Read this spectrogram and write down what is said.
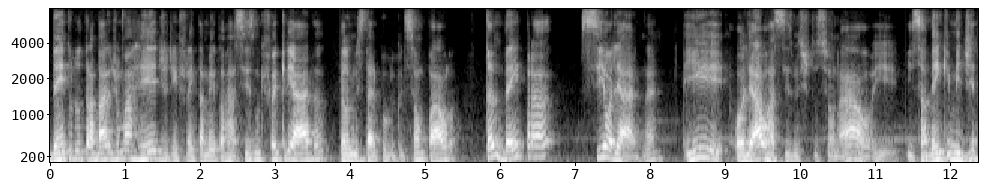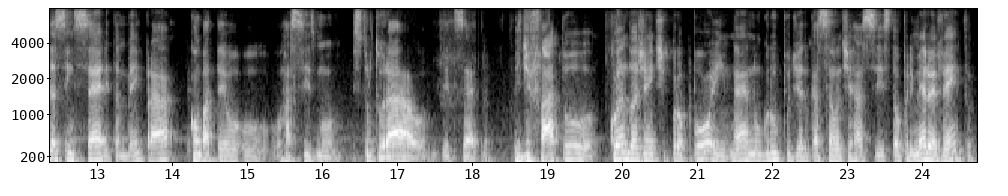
dentro do trabalho de uma rede de enfrentamento ao racismo que foi criada pelo Ministério Público de São Paulo, também para se olhar, né? E olhar o racismo institucional e, e saber em que medida se insere também para combater o, o, o racismo estrutural, etc. E, de fato, quando a gente propõe, né, no grupo de educação antirracista, o primeiro evento,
